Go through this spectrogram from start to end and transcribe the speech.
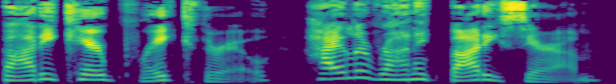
Body Care Breakthrough Hyaluronic Body Serum.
